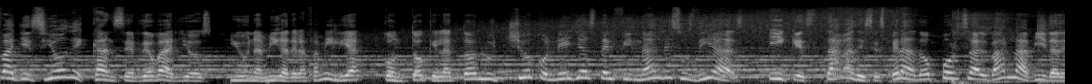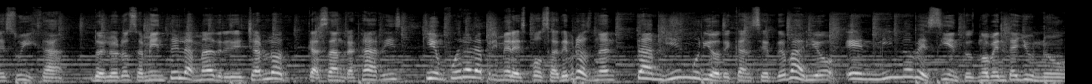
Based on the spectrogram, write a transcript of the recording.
falleció de cáncer de ovarios y una amiga de la familia contó que el actor luchó con ella hasta el final de sus días y que estaba desesperado por salvar la vida de su hija. Dolorosamente, la madre de Charlotte, Cassandra Harris, quien fuera la primera esposa de Brosnan, también murió de cáncer de ovario en 1991.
